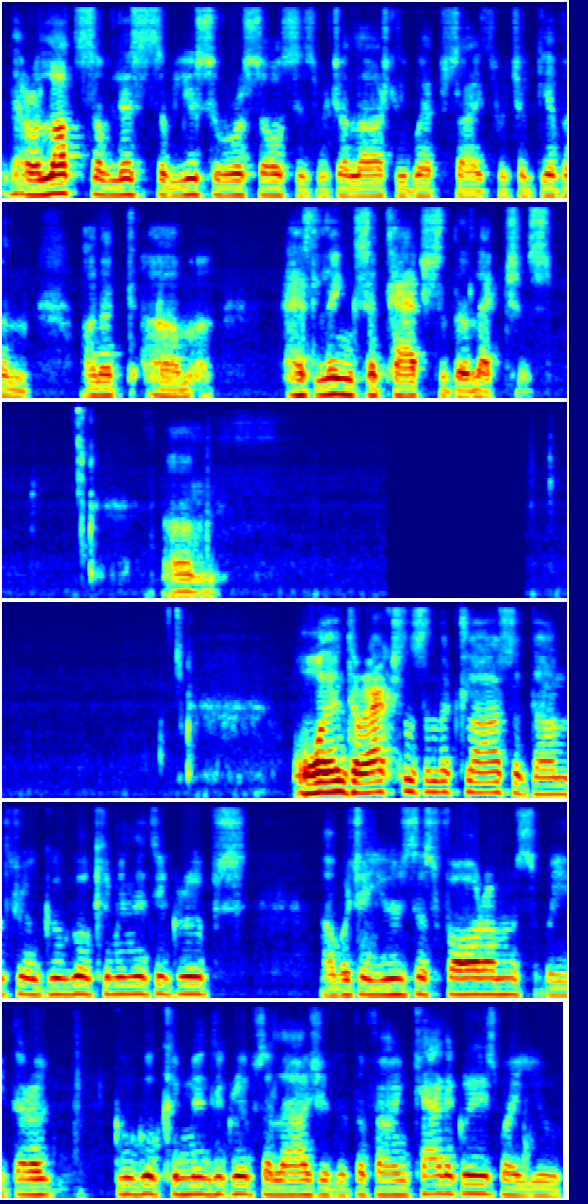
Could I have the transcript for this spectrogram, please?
there are lots of lists of useful resources, which are largely websites, which are given on a, um, as links attached to the lectures. Um, all interactions in the class are done through Google community groups, uh, which are used as forums. We, there are Google community groups allows you to define categories where you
